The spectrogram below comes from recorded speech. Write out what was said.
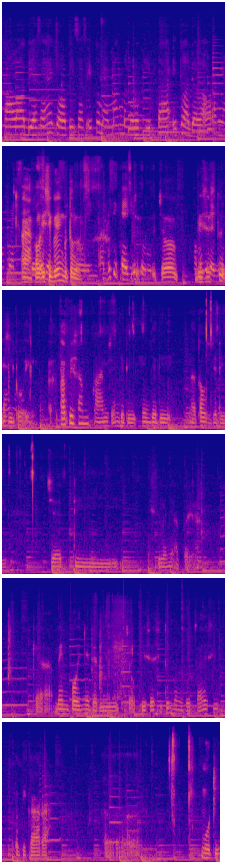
Kalau biasanya cowok Pisces itu memang menurut kita itu adalah orang yang fleksibel. ah kalau isi going betul. Kamu sih kayak gitu. cowok kayak tuh gitu easy going tapi sometimes yang jadi yang jadi nggak tahu sih jadi jadi istilahnya apa ya kayak main pointnya dari cowok Pisces itu menurut saya sih lebih ke arah eh, moody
